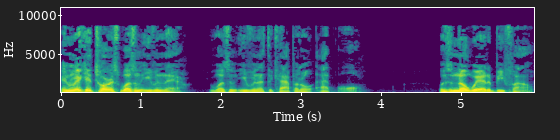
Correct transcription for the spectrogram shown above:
Enrique Tarrio wasn't even there. He wasn't even at the Capitol at all. Was nowhere to be found.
